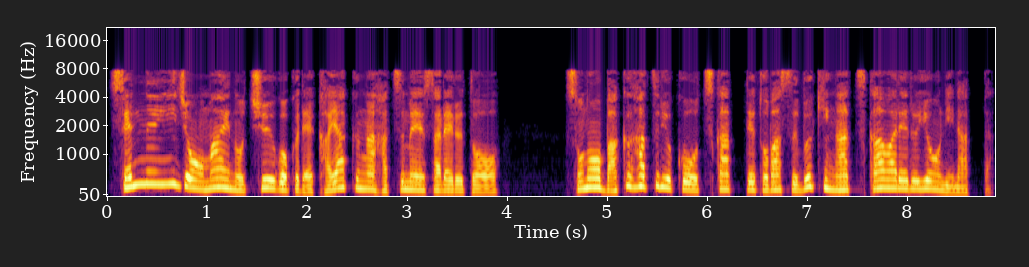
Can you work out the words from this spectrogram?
千年以上前の中国で火薬が発明されると、その爆発力を使って飛ばす武器が使われるようになった。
